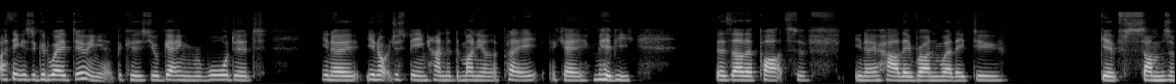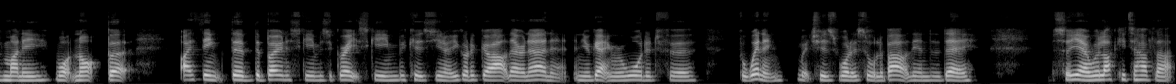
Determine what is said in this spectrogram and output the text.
I think it's a good way of doing it because you're getting rewarded, you know, you're not just being handed the money on the plate. Okay, maybe there's other parts of, you know, how they run where they do give sums of money, whatnot. But I think the the bonus scheme is a great scheme because you know you got to go out there and earn it, and you're getting rewarded for for winning, which is what it's all about at the end of the day. So yeah, we're lucky to have that.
